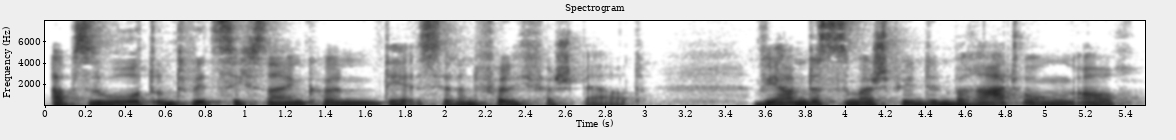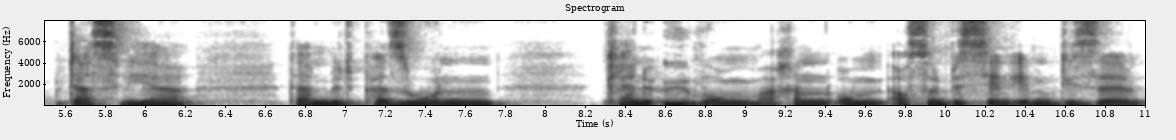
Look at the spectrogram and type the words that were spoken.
absurd und witzig sein können, der ist ja dann völlig versperrt. Wir haben das zum Beispiel in den Beratungen auch, dass wir dann mit Personen kleine Übungen machen, um auch so ein bisschen eben diese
